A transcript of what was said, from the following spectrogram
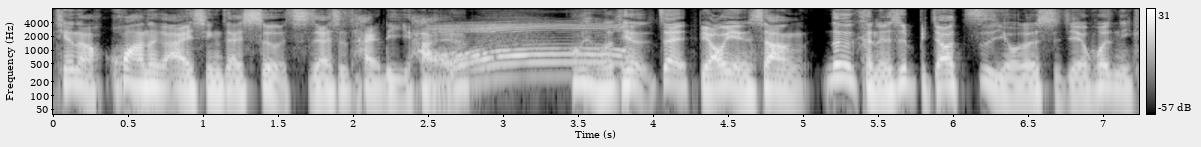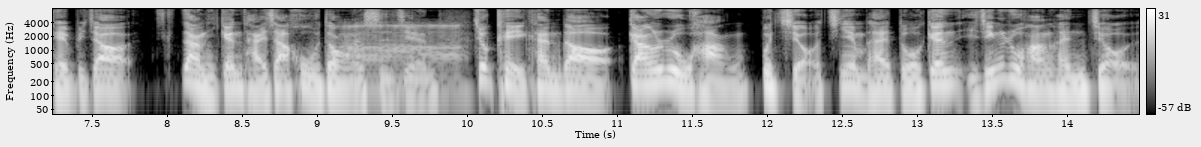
天哪，画那个爱心在射，实在是太厉害了。我想说，天，在表演上那个可能是比较自由的时间，或者你可以比较。让你跟台下互动的时间，就可以看到刚入行不久、经验不太多，跟已经入行很久，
